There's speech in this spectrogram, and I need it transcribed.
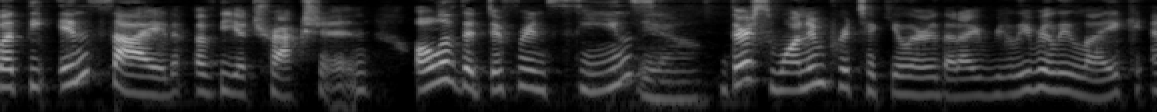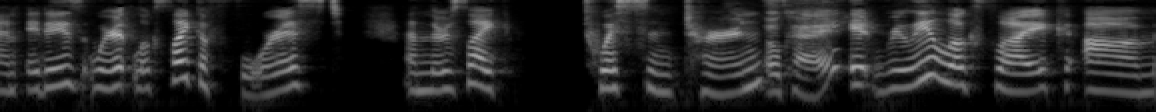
but the inside of the attraction, all of the different scenes, yeah. there's one in particular that I really, really like. And it is where it looks like a forest and there's like twists and turns. Okay. It really looks like um,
